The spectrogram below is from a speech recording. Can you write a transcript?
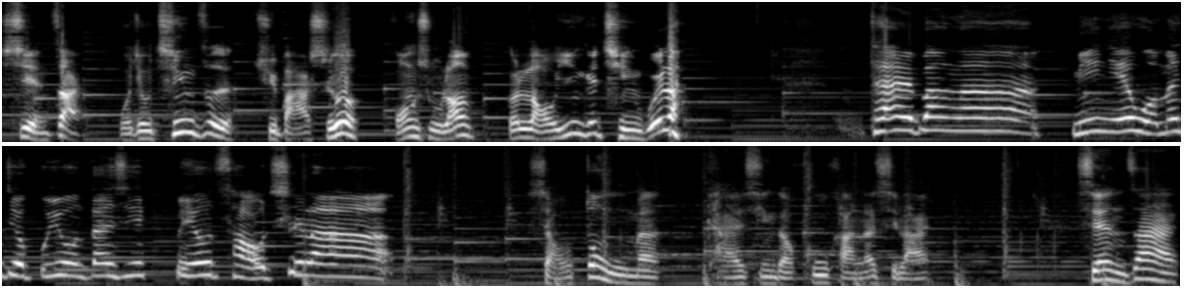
现在我就亲自去把蛇。黄鼠狼和老鹰给请回来，太棒了！明年我们就不用担心没有草吃啦！小动物们开心地呼喊了起来。现在，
